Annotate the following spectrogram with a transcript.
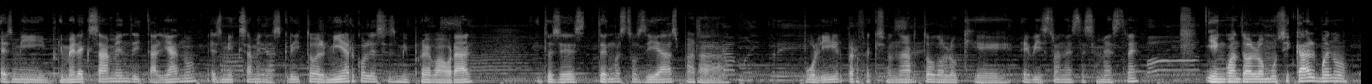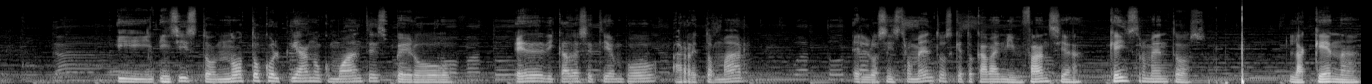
es mi primer examen de italiano, es mi examen escrito, el miércoles es mi prueba oral. Entonces tengo estos días para pulir, perfeccionar todo lo que he visto en este semestre. Y en cuanto a lo musical, bueno, y insisto, no toco el piano como antes, pero he dedicado ese tiempo a retomar los instrumentos que tocaba en mi infancia. ¿Qué instrumentos? La quena.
